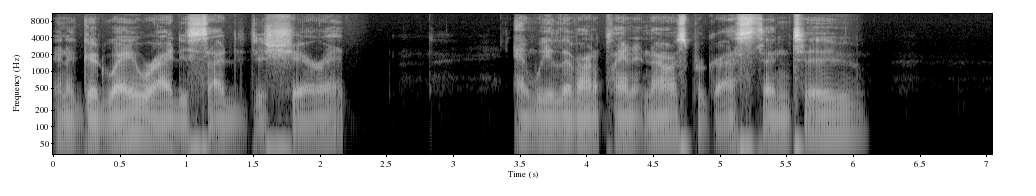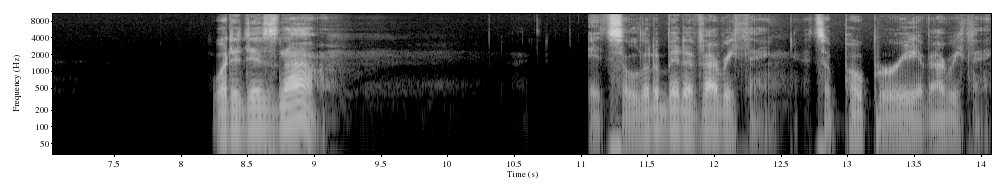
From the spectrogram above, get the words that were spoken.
in a good way where I decided to share it. And we live on a planet now has progressed into what it is now. It's a little bit of everything. It's a potpourri of everything.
